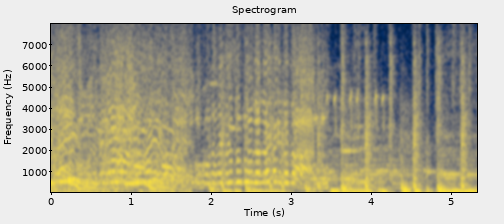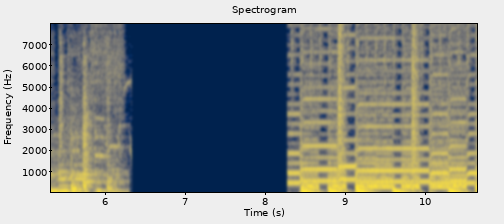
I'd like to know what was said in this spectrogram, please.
hey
